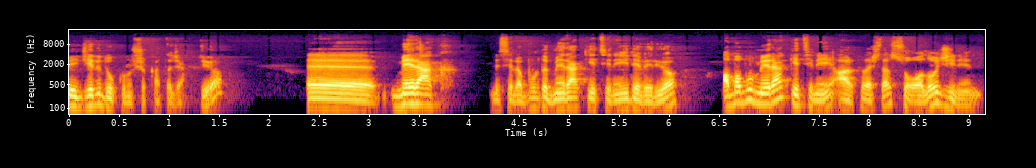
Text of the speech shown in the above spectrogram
beceri dokunuşu katacak diyor. E, merak mesela burada merak yeteneği de veriyor. Ama bu merak yeteneği arkadaşlar Zoology'nin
